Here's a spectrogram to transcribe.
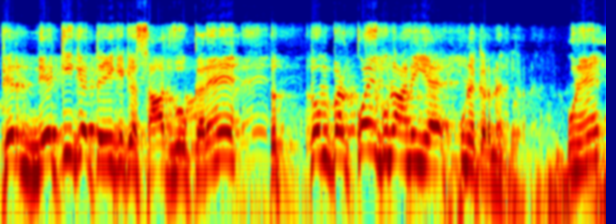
پھر نیکی کے طریقے کے ساتھ وہ کریں تو تم پر کوئی گناہ نہیں ہے، انہیں کرنے دو۔ انہیں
